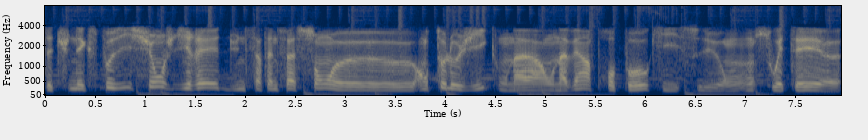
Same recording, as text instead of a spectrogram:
c'est une exposition, je dirais, d'une certaine façon euh, anthologique. On a, on avait un propos qui, on, souhaitait euh,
